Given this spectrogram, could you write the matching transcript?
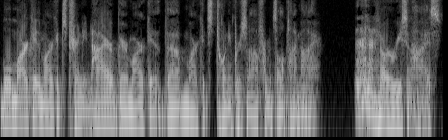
Bull market, the market's trending higher. Bear market, the market's 20% off from its all time high or recent highs.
